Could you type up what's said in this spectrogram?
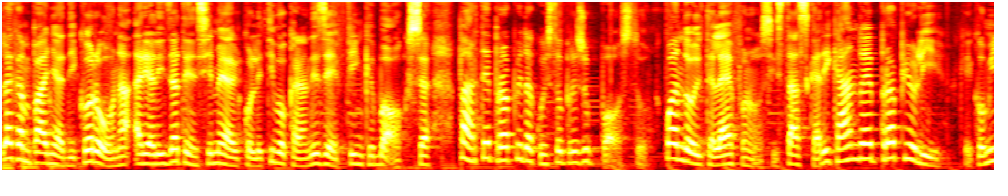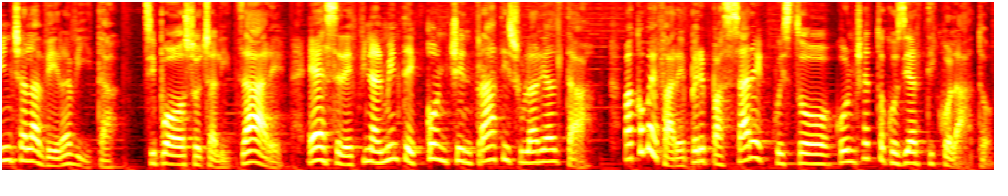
La campagna di Corona, realizzata insieme al collettivo canadese Thinkbox, parte proprio da questo presupposto. Quando il telefono si sta scaricando è proprio lì che comincia la vera vita. Si può socializzare e essere finalmente concentrati sulla realtà. Ma come fare per passare questo concetto così articolato?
